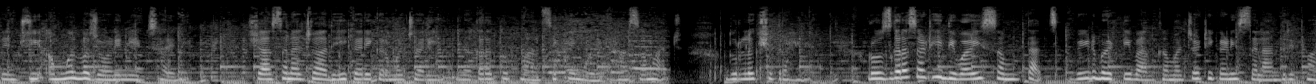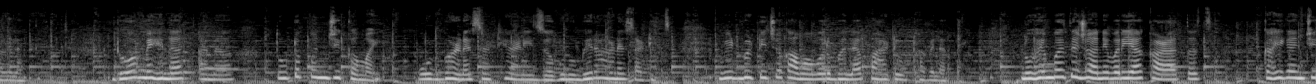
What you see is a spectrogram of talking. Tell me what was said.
त्यांची अंमलबजावणी नीट झाली नाही. शासनाच्या अधिकारी कर्मचारी नकारात्मक मानसिकतेमुळे हा समाज दुर्लक्षित राहिला. रोजगारासाठी दिवाळी संपताच वीट भट्टी बांधकामाच्या ठिकाणी स्थलांतरित व्हावे लागते. ढोर मेहनत आणि तुटपुंजी कमाई पोट भरण्यासाठी आणि जगून उभे राहण्यासाठीच वीटभट्टीच्या कामावर भल्या पहाटे उठावे लागते. नोव्हेंबर ते जानेवारी या काळातच काहीकांची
